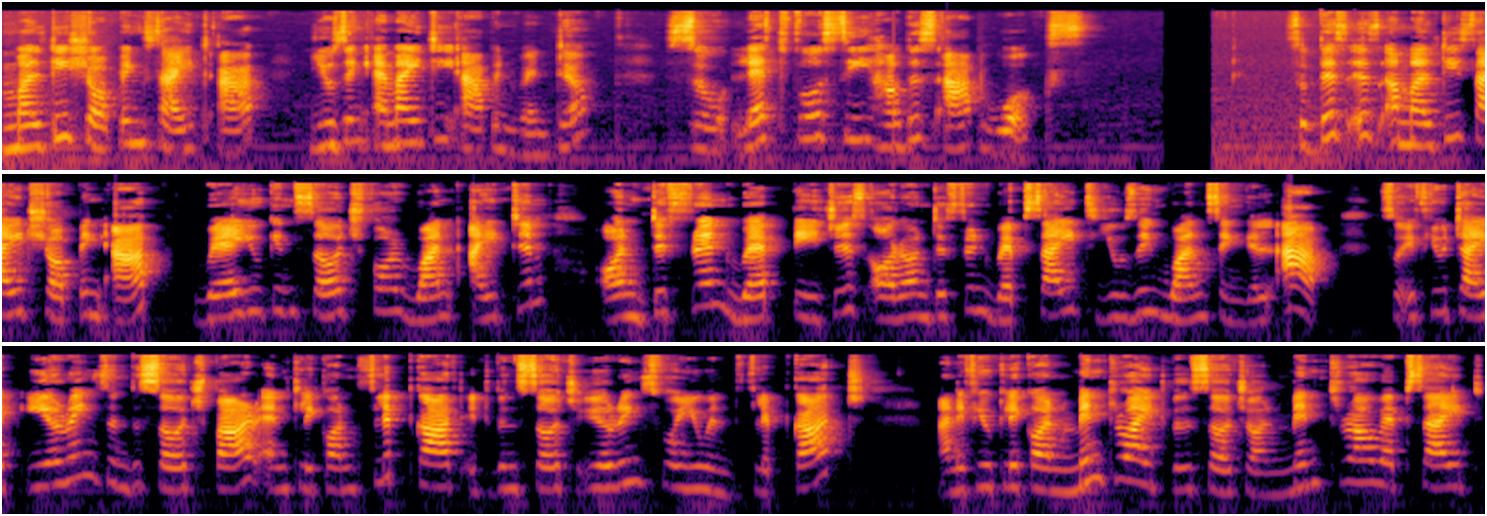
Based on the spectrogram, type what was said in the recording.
multi-shopping site app using MIT App Inventor. So let's first see how this app works. So this is a multi-site shopping app where you can search for one item on different web pages or on different websites using one single app. So if you type earrings in the search bar and click on Flipkart, it will search earrings for you in Flipkart. And if you click on Myntra, it will search on Myntra website.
